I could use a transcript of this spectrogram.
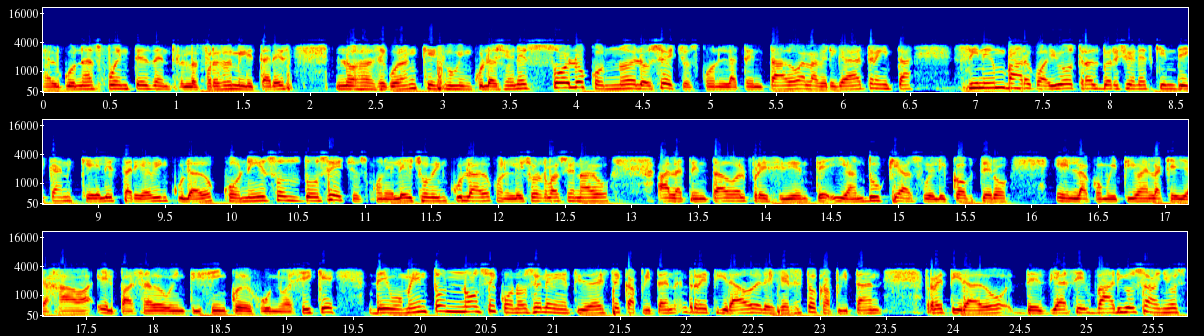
algunas fuentes de entre las fuerzas militares nos aseguran que su vinculación es solo con uno de los hechos, con el atentado a la Brigada 30. Sin embargo, hay otras versiones que indican que él estaría vinculado con esos dos hechos, con el hecho vinculado, con el hecho relacionado a la atentado al presidente Iván Duque a su helicóptero en la comitiva en la que viajaba el pasado 25 de junio. Así que de momento no se conoce la identidad de este capitán retirado del ejército, capitán retirado desde hace varios años,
